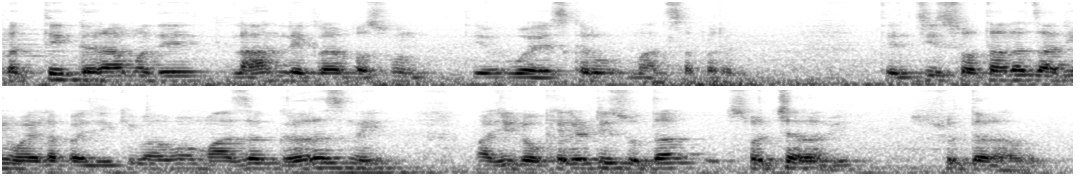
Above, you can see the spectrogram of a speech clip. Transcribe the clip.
प्रत्येक घरामध्ये लहान लेकरापासून ते वयस्कर माणसापर्यंत. त्यांची स्वतःला जाणीव व्हायला पाहिजे की बाबा माझं घरच नाही. माझी लोकॅलिटी सुद्धा स्वच्छ राहावी शुद्ध राहावं.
